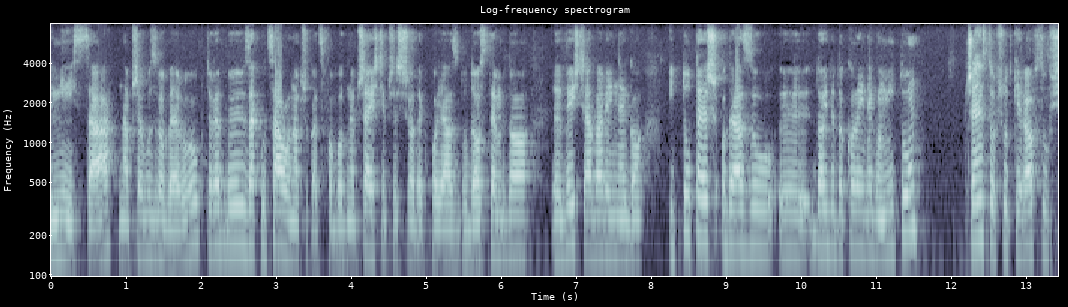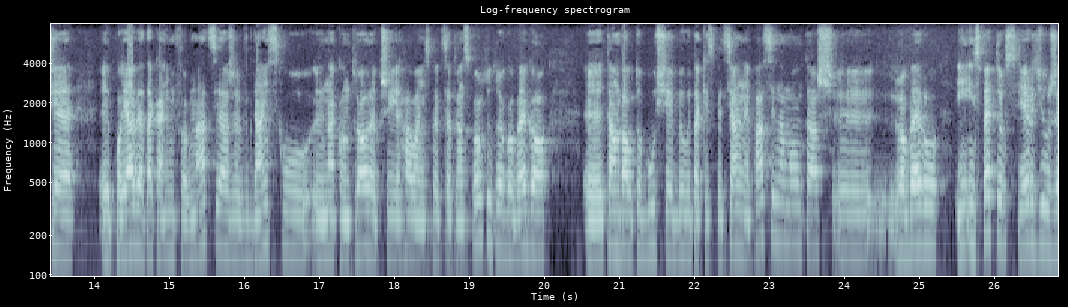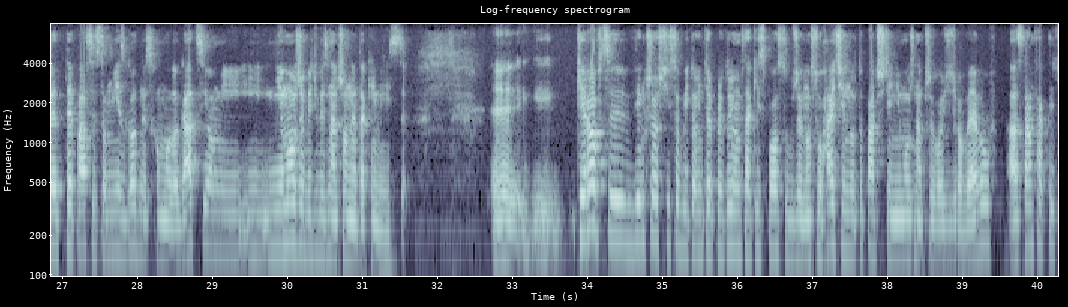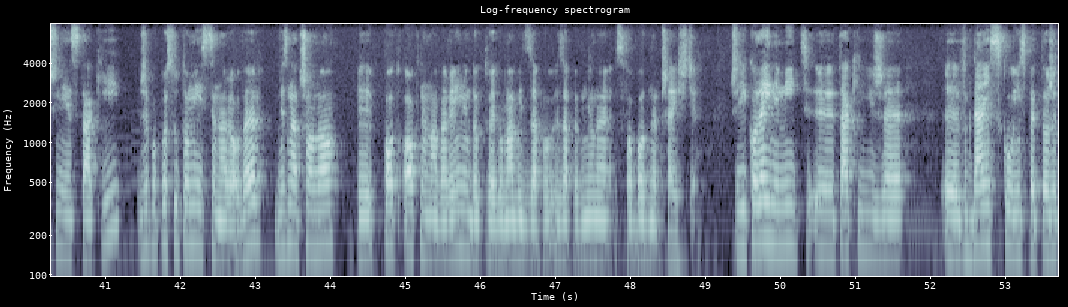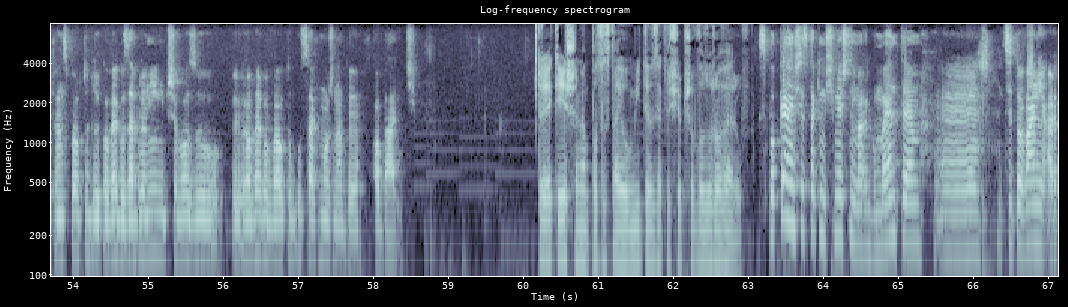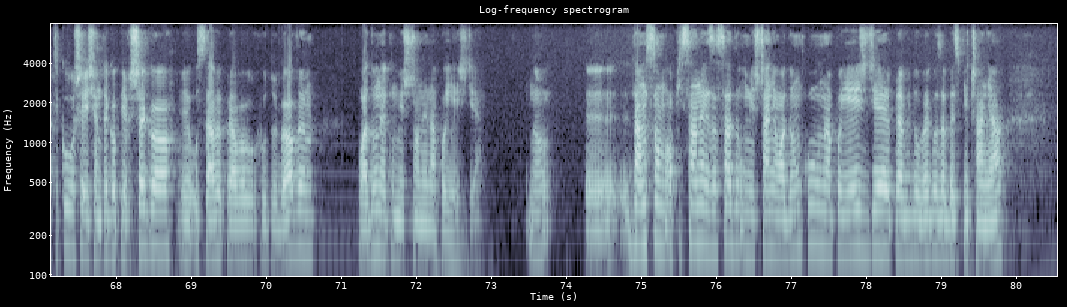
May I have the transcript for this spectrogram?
miejsca na przewóz roweru, które by zakłócało na przykład swobodne przejście przez środek pojazdu, dostęp do y, wyjścia awaryjnego. I tu też od razu y, dojdę do kolejnego mitu. Często wśród kierowców się pojawia taka informacja, że w Gdańsku na kontrolę przyjechała inspekcja transportu drogowego Y, tam w autobusie były takie specjalne pasy na montaż y, roweru i inspektor stwierdził, że te pasy są niezgodne z homologacją i, i nie może być wyznaczone takie miejsce. Y, kierowcy w większości sobie to interpretują w taki sposób, że no słuchajcie, no to patrzcie, nie można przewozić rowerów, a stan faktycznie jest taki, że po prostu to miejsce na rower wyznaczono pod oknem awaryjnym, do którego ma być zapewnione swobodne przejście. Czyli kolejny mit y, taki, że y, w Gdańsku inspektorzy transportu drogowego zabronili przewozu rowerów w autobusach można by obalić. To jakie jeszcze nam pozostają mity w zakresie przewozu rowerów? Spotkałem się z takim śmiesznym argumentem, e, cytowanie artykułu 61 ustawy Prawo o ruchu drogowym, ładunek umieszczony na pojeździe. No, Y, tam są opisane zasady umieszczania ładunku na pojeździe, prawidłowego zabezpieczania.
